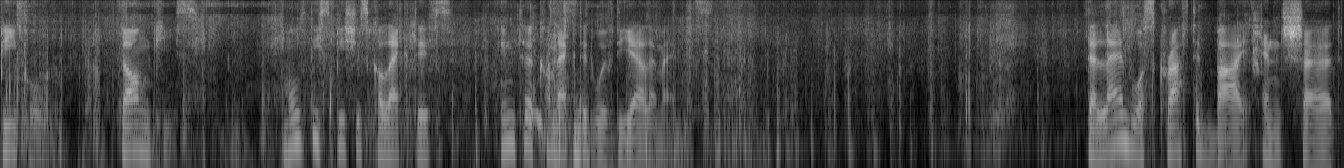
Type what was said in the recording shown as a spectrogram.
people, donkeys, multi-species collectives interconnected with the elements. The land was crafted by and shared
